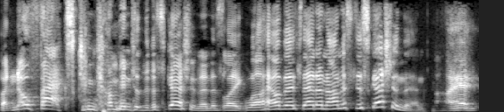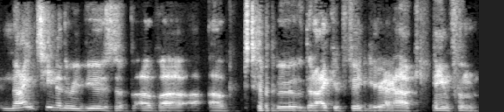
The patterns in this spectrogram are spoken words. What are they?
But no facts can come into the discussion. And it's like, well, how is that an honest discussion then? I had 19 of the reviews of, of, uh, of Taboo that I could figure out came from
